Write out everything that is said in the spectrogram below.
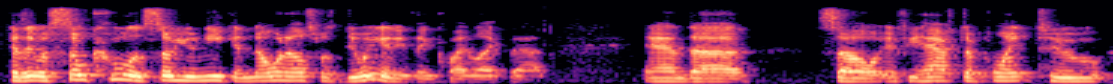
because it was so cool and so unique and no one else was doing anything quite like that and uh, so if you have to point to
